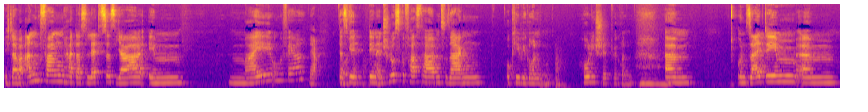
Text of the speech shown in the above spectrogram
ich glaube, angefangen hat das letztes Jahr im Mai ungefähr. Ja. Dass ungefähr. wir den Entschluss gefasst haben zu sagen, okay, wir gründen. Holy shit, wir gründen. Mhm. Ähm, und seitdem ähm,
